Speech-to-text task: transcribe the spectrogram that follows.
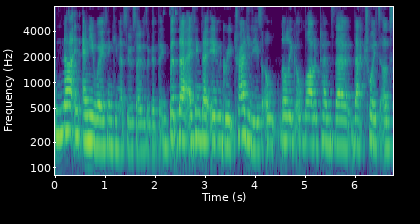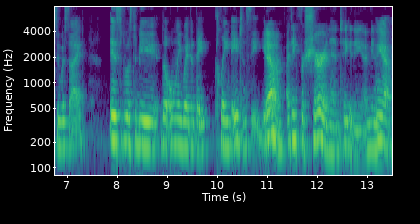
not in any way thinking that suicide is a good thing, but that I think that in Greek tragedies, a, like a lot of times that that choice of suicide is supposed to be the only way that they claim agency. You yeah, know? I think for sure in Antigone. I mean, Yeah.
